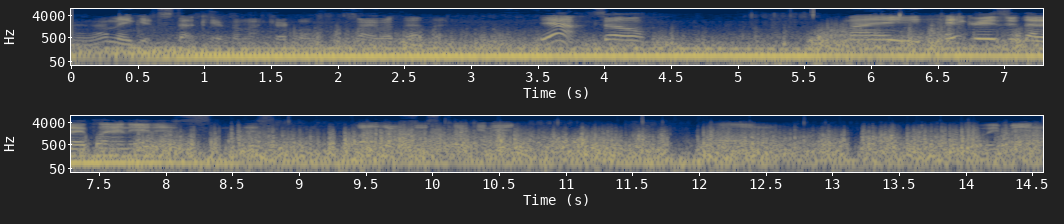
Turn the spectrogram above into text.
And I may get stuck here if I'm not careful. Sorry about that, but yeah, so my hay grazer that I planted is this weather's just cooking it. Um, we've been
